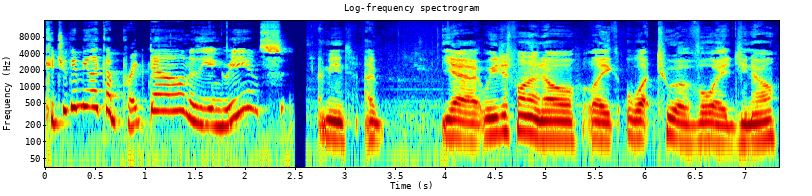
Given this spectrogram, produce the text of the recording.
could you give me like a breakdown of the ingredients? I mean, I yeah, we just want to know like what to avoid, you know?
